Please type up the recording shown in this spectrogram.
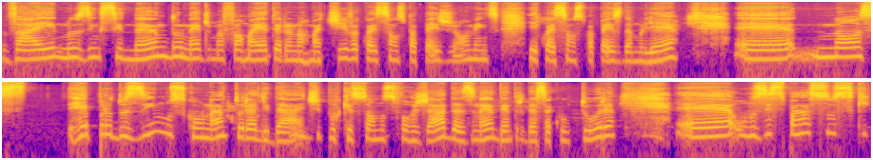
vai nos ensinando né, de uma forma heteronormativa quais são os papéis de homens e quais são os papéis da mulher. É, nós reproduzimos com naturalidade, porque somos forjadas né, dentro dessa cultura, é, os espaços que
